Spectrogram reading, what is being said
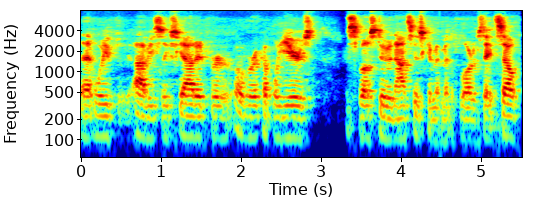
that we've obviously scouted for over a couple years, is supposed to announce his commitment to Florida State. So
